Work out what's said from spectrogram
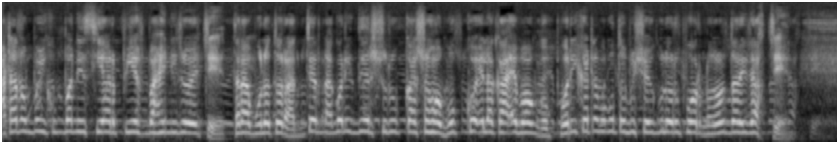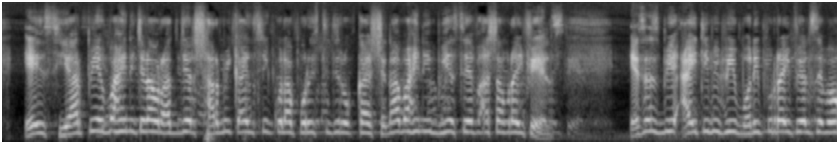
আটানব্বই কোম্পানি সিআরপিএফ বাহিনী রয়েছে। তারা মূলত রাজ্যের নাগরিকদের সুরক্ষা সহ মুখ্য এলাকা এবং পরিকাঠামোগত বিষয়গুলোর উপর নজরদারি রাখছেন এই সিআরপিএফ বাহিনী ছাড়াও রাজ্যের সার্বিক আইন শৃঙ্খলা পরিস্থিতি রক্ষায় সেনাবাহিনী BSF Assam rifles SSB ITBP Manipur rifles এবং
